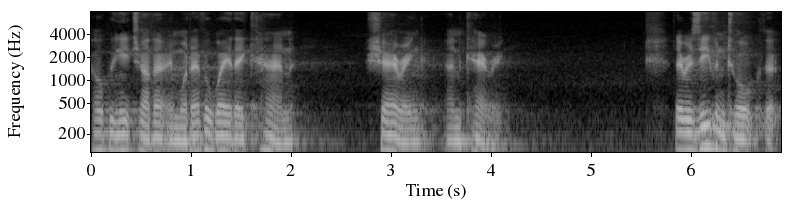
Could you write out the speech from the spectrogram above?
helping each other in whatever way they can, sharing and caring. There is even talk that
